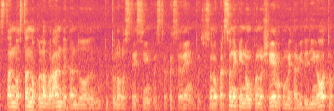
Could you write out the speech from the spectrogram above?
stanno, stanno, collaborando e dando tutto loro stessi in questo, questo evento. Ci sono persone che non conoscevo, come Davide Di Noto,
